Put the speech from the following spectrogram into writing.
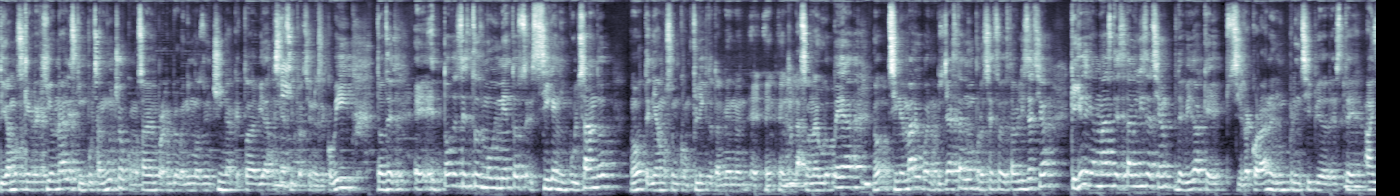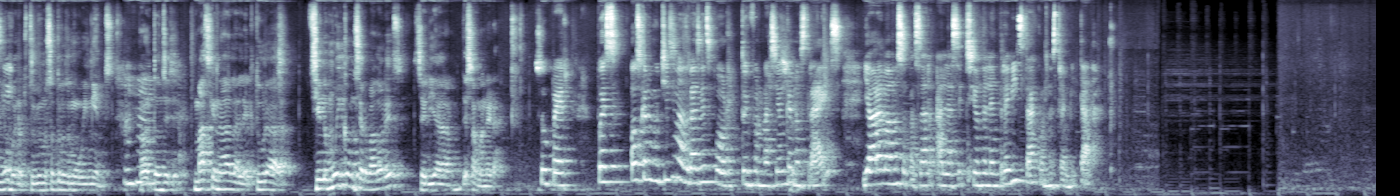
digamos que regionales que impulsan mucho. Como saben, por ejemplo, venimos de un China que todavía tenía situaciones de COVID. Entonces, eh, eh, todos estos movimientos siguen impulsando. ¿no? Teníamos un conflicto también en, la zona europea. ¿no? Sin embargo, bueno, pues ya está en un proceso de estabilización, que yo diría más de estabilización debido a que, si recordaron en un principio de este año, bueno, pues tuvimos otros movimientos. Entonces, más que nada la lectura, siendo muy conservadores, sería de esa manera. Súper. Pues, Oscar, muchísimas gracias por tu información que nos traes. Y ahora vamos a pasar a la sección de la entrevista con nuestra invitada.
